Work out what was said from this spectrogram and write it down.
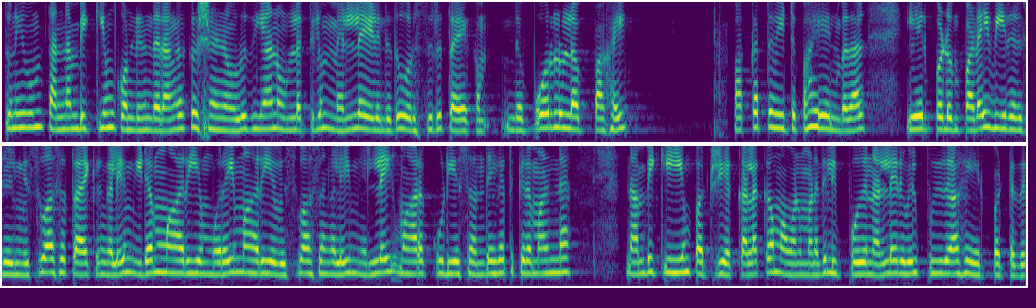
துணிவும் தன்னம்பிக்கையும் கொண்டிருந்த ரங்ககிருஷ்ணன் உறுதியான உள்ளத்திலும் மெல்ல எழுந்தது ஒரு சிறு தயக்கம். இந்த போரிலுள்ள பகை பக்கத்து வீட்டு பகை என்பதால் ஏற்படும் படை வீரர்களின் விசுவாச தயக்கங்களையும் இடம் மாறிய முறை மாறிய விசுவாசங்களையும் எல்லை மாறக்கூடிய சந்தேகத்துக்கிடமான நம்பிக்கையும் பற்றிய கலக்கம் அவன் மனதில் இப்போது நள்ளிரவில் புதிதாக ஏற்பட்டது.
